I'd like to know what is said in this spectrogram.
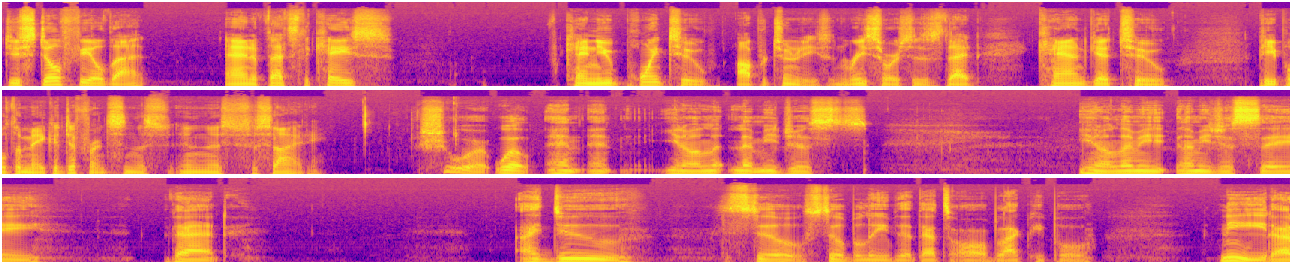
Do you still feel that? And if that's the case, can you point to opportunities and resources that can get to people to make a difference in this in this society. Sure. Well, and and you know, let, let me just you know, let me let me just say that I do still still believe that that's all black people need. I,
